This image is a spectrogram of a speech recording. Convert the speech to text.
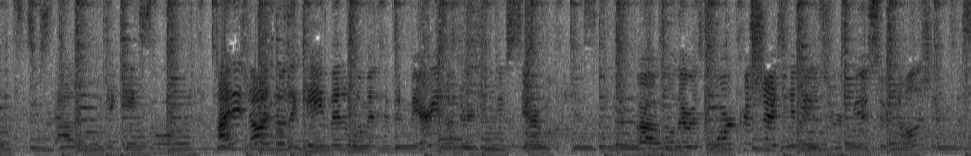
men and women had been married under Hindu ceremonies. Uh, well, there was more Christianized Hindus who refused to acknowledge their existence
